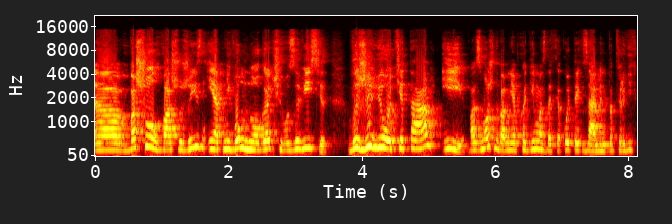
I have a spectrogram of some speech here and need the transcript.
вошел в вашу жизнь, и от него много чего зависит. Вы живете там, и, возможно, вам необходимо сдать какой-то экзамен, подтвердить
